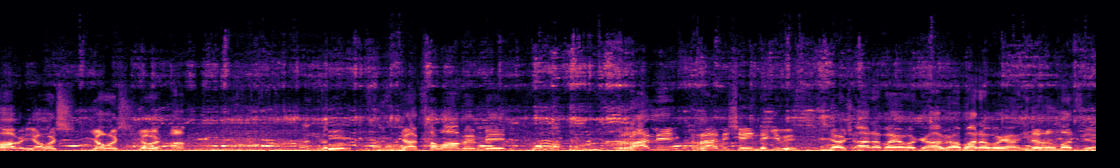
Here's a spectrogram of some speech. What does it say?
abi yavaş yavaş yavaş. Ah. Bu ya tamamen bir rally rally şeyinde gibi. Ya şu arabaya bak abi. Abi araba ya inanılmaz ya.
